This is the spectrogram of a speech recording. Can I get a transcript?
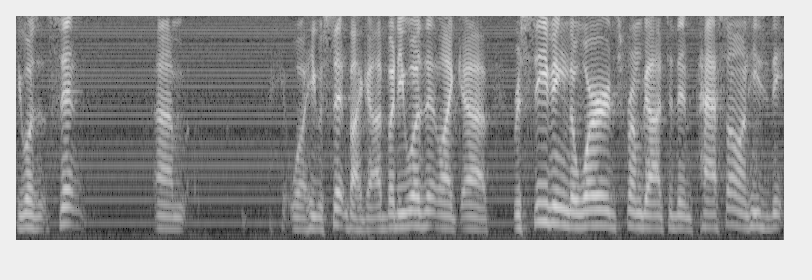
He wasn't sent, um, well, he was sent by God, but he wasn't like uh, receiving the words from God to then pass on. He's the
